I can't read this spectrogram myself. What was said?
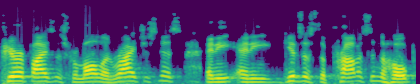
purifies us from all unrighteousness, and He, and he gives us the promise and the hope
